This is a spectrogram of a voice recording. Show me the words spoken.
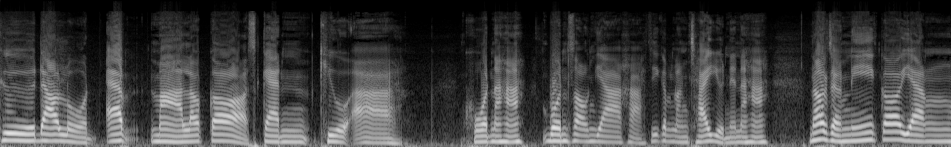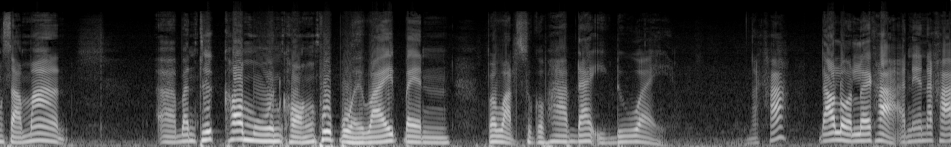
คือดาวน์โหลดแอปมาแล้วก็สแกน QR โค้ดนะคะบนซองยาค่ะ ที่กำลังใช้อยู่เนี่ยนะคะนอกจากนี้ก็ยังสามารถบันทึกข้อมูลของผู้ป่วยไว้เป็นประวัติสุขภาพได้อีกด้วยนะคะ ดาวน์โหลดเลยค่ะ อันนี้นะคะ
